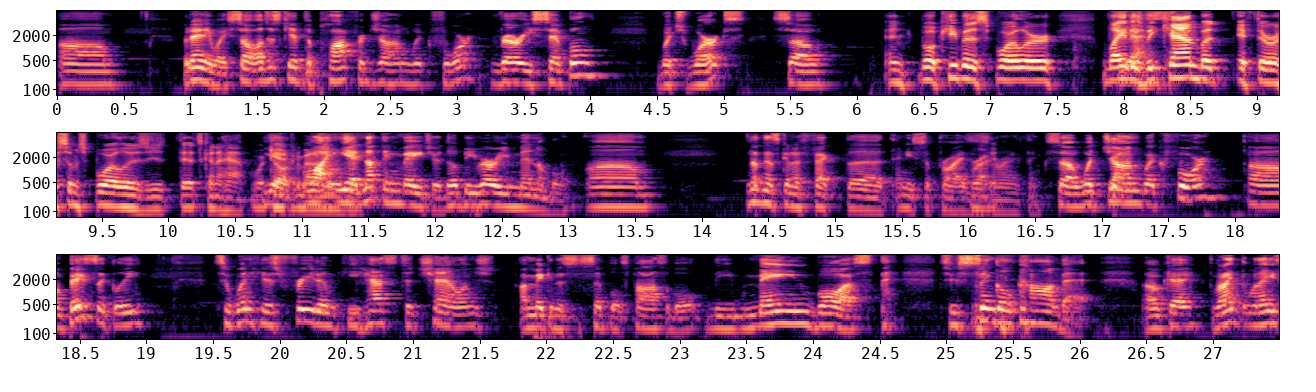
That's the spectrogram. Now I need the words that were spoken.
Um, but anyway, so I'll just give the plot for John Wick Four. Very simple, which works. So And we'll keep it as spoiler light as we can, but if there are some spoilers, that's going to happen. We're yeah, talking about a movie. yeah, nothing major. They'll be very minimal. Um, nothing that's going to affect the, any surprises Right. or anything. So with John Wick 4, uh, basically, to win his freedom, he has to challenge. I'm making this as simple as possible. The main boss to single combat. Okay, when I when they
